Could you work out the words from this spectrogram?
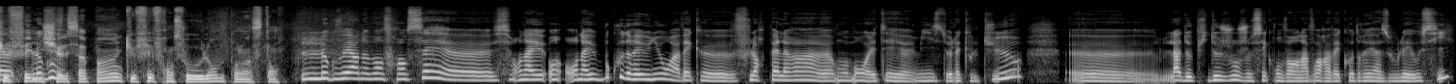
Que fait Michel Sapin? Que fait François Hollande pour l'instant? Le gouvernement français, on, a eu, on, a eu beaucoup de réunions avec Fleur Pellerin au moment où elle était ministre de la Culture. là, depuis deux jours, je sais qu'on va en avoir avec Audrey Azoulay aussi.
